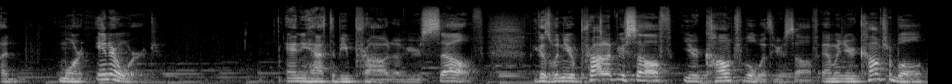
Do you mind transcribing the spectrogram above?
a more inner work and you have to be proud of yourself. Because when you're proud of yourself, you're comfortable with yourself. And when you're comfortable,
